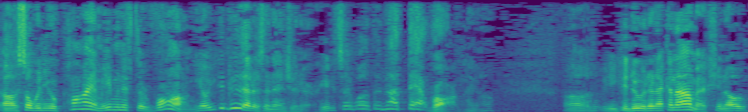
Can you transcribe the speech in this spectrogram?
Uh, so when you apply them, even if they're wrong, you know, you can do that as an engineer. You can say, well, they're not that wrong. You know. Uh, you can do it in economics, you know,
